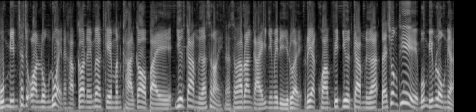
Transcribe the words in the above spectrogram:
บุ๋มบิมชัชออนลงด้วยนะครับก็ในเมื่อเกมมันขาดก็ไปยืดกล้ามเนื้อซะหน่อยนะสภาพร่างกายก็ยังไม่ดีด้วย เรียกความฟิตยืดกล้ามเนื้อ แต่ช่วงที่บุ๋มบิมลงเนี่ย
